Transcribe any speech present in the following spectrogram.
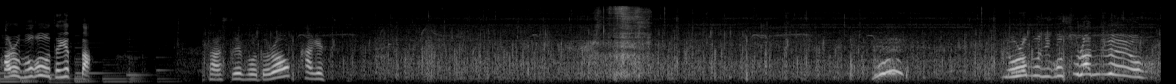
바로 먹어도 되겠다. 다시 보도록 하겠습니다. 음! 여러분 이거 술안주예요.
